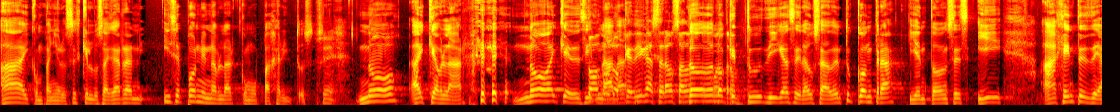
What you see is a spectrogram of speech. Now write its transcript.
Ay, compañeros, es que los agarran y se ponen a hablar como pajaritos. No hay que hablar, no hay que decir nada. Todo lo que digas será usado Todo en tu lo que tú digas será usado en tu contra y entonces, y agentes de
